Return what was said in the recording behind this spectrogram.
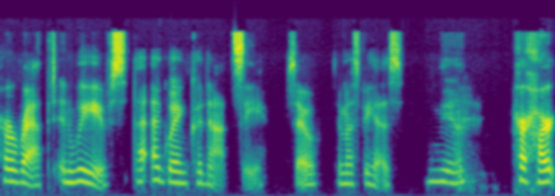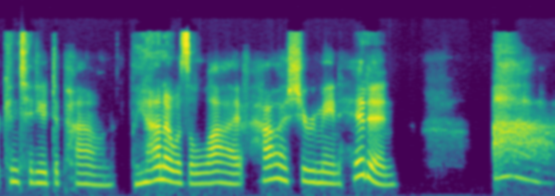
her wrapped in weaves that Egwene could not see. So it must be his. Yeah. Her heart continued to pound. Liana was alive. How has she remained hidden? Ah,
